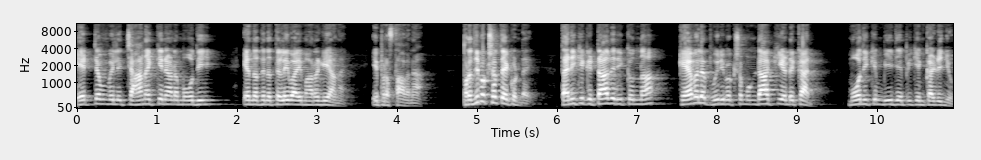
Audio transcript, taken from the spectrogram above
ഏറ്റവും വലിയ ചാണക്യനാണ് മോദി എന്നതിന് തെളിവായി മാറുകയാണ് ഈ പ്രസ്താവന. പ്രതിപക്ഷത്തെക്കൊണ്ട് തനിക്ക് കിട്ടാതിരിക്കുന്ന കേവല ഭൂരിപക്ഷം ഉണ്ടാക്കിയെടുക്കാൻ മോദിക്കും ബി ജെ പിക്കും കഴിഞ്ഞു.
